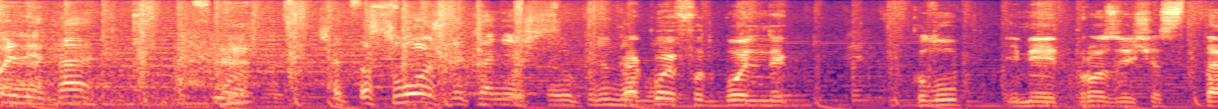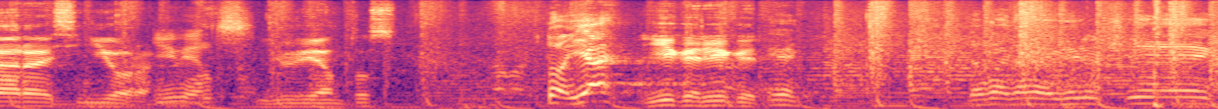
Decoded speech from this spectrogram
блин, а. Это сложно, конечно, вы придумали. Какой футбольный клуб имеет прозвище «Старая сеньора»? Ювентус. Ювентус. Кто, я? Игорь, Игорь. Эй, Давай, давай, Игорючек.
